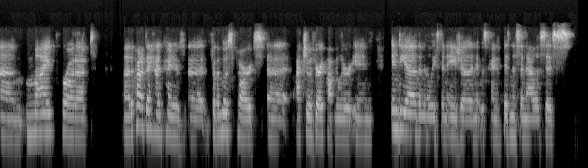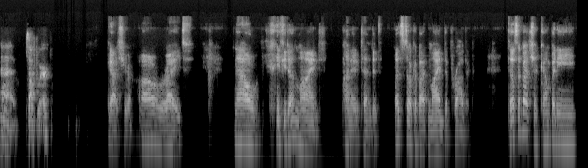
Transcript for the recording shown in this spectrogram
Um, my product, uh, the product I had kind of, uh, for the most part, uh, actually was very popular in India, the Middle East, and Asia, and it was kind of business analysis uh, software. Gotcha. All right. Now, if you don't mind, pun intended, let's talk about Mind the product. Tell us about your company.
